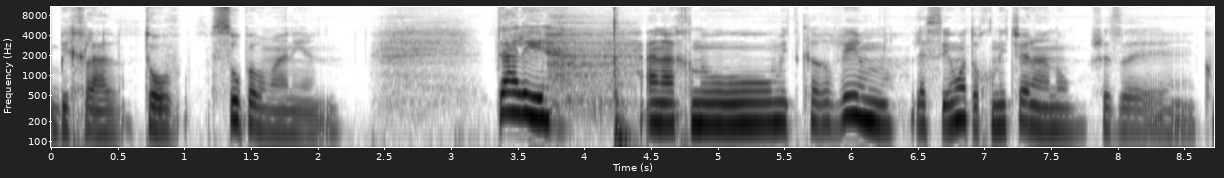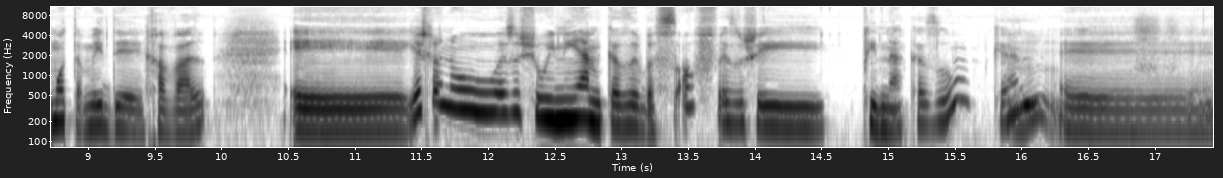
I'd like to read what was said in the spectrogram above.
בכלל. טוב, סופר מעניין. טלי, אנחנו מתקרבים לסיום התוכנית שלנו, שזה כמו תמיד אה, חבל. אה, יש לנו איזשהו עניין כזה בסוף, איזושהי פינה כזו, כן? אה,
